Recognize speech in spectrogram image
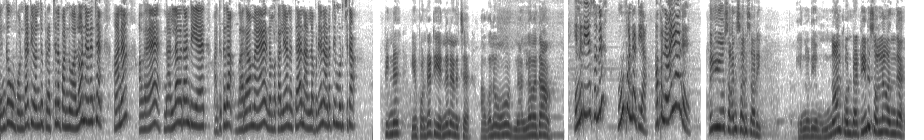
எங்க உன் பொண்டாட்டி வந்து பிரச்சனை பண்ணுவாளோ நினைச்சேன். ஆனா அவ நல்லவ தான் டியர் அதுக்கு தான் வராம நம்ம கல்யாணத்தை நல்லபடியா நடத்தி முடிச்சிட்டா. பின்ன என் பொண்டாட்டி என்ன நினைச்ச? அவளும் நல்லவதான் என்ன டியர் சொன்ன? உன் பொண்டாட்டியா? அப்ப நான் யாரு? ஐயோ சாரி சாரி சாரி என்னுடைய முன்னாள் பொண்டாட்டின்னு சொல்ல வந்தேன்.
